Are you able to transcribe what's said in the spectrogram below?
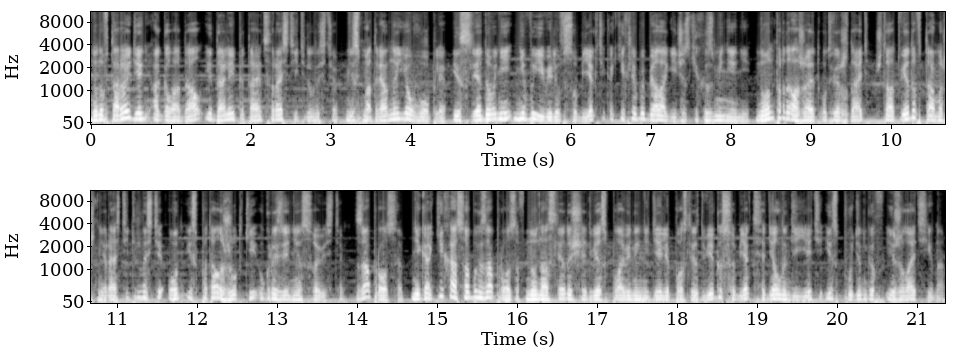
но на второй день оголодал и далее питается растительностью, несмотря на ее вопли. Исследования не выявили в субъекте каких-либо биологических биологических изменений, но он продолжает утверждать, что отведав тамошней растительности, он испытал жуткие угрызения совести. Запросы. Никаких особых запросов, но на следующие две с половиной недели после сдвига субъект сидел на диете из пудингов и желатина.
